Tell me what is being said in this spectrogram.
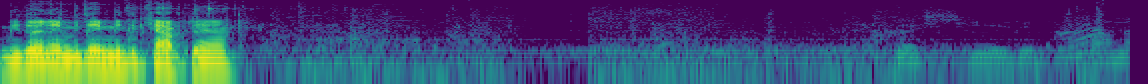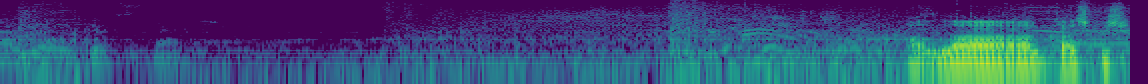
Mid oyna mid mid göster. Allah kaç.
